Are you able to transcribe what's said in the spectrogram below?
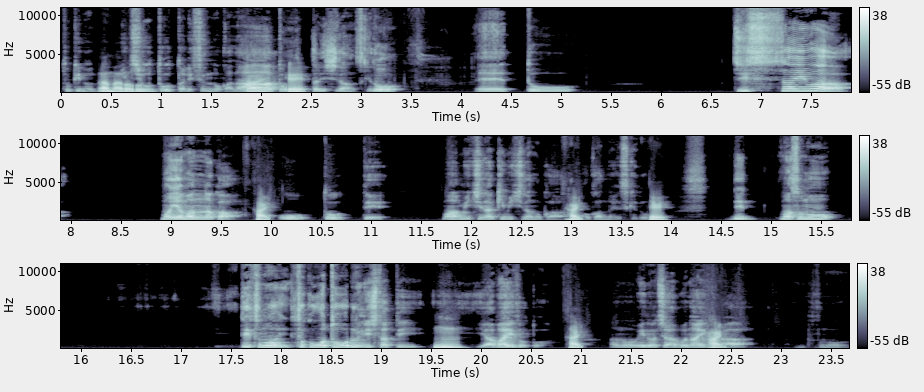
時の道を通ったりするのかはない。と思ったりしてたんですけど、えーっと、実際は、まあ山の中はい。を通って、まあ道なき道なのかわはい。かんないですけど、えで、まあその、で、その、そこを通るにしたってうん。やばいぞと。はい。あの、命危ないから、その、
